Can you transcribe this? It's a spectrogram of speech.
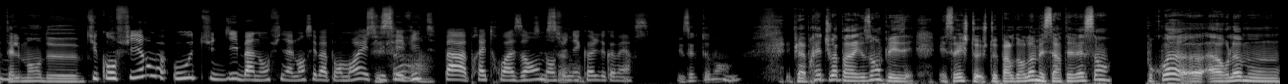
Mhm. tellement de. Tu confirmes ou tu te dis bah non finalement c'est pas pour moi et tu ça. fais vite pas après trois ans dans ça. une école de commerce? Exactement. Mhm. Et puis après, tu vois, par exemple, et, et c'est vrai que je te, je te parle d'Orlum, mais c'est intéressant. Pourquoi euh, à Orlum, on,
